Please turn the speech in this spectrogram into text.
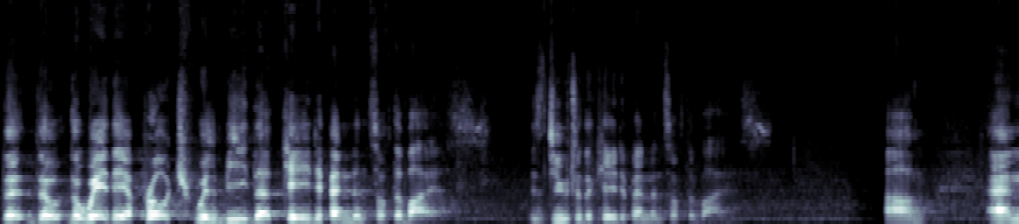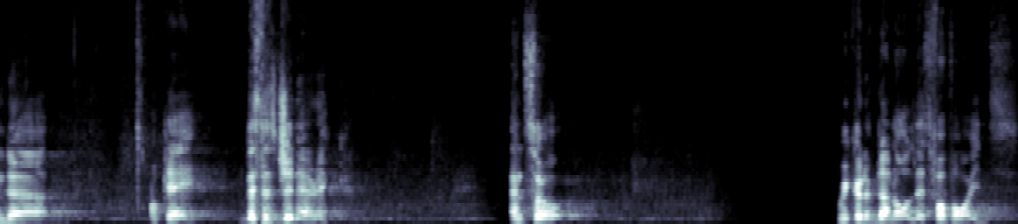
the, the, the way they approach will be the k dependence of the bias, is due to the k dependence of the bias. Um, and uh, okay, this is generic. And so we could have done all this for voids.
